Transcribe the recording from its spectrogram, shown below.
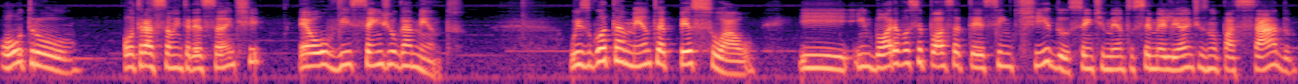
Outro, outra ação interessante é ouvir sem julgamento. O esgotamento é pessoal e, embora você possa ter sentido sentimentos semelhantes no passado,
